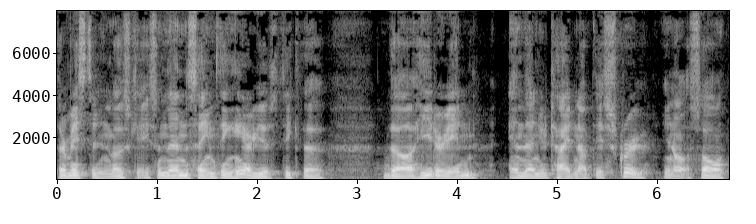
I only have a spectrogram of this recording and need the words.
thermistor in most cases. And then the same thing here, you stick the the heater in and then you tighten up this screw, you know. So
